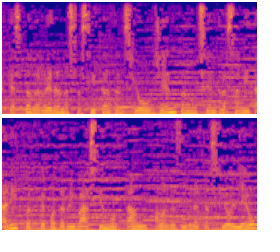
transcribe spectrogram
aquesta darrera necessita atenció urgent en un centre sanitari perquè pot arribar a ser mortal, a la deshidratació lleu,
